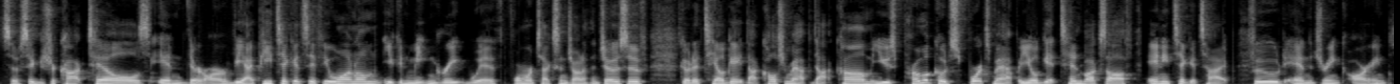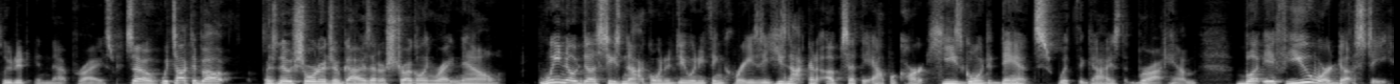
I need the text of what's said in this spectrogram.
So, signature cocktails, and there are VIP tickets if you want them. You can meet and greet with former Texan Jonathan Joseph. Go to tailgate.culturemap.com, use promo code SportsMap, and you'll get 10 bucks off any ticket type. Food and the drink are included in that price. So, we talked about there's no shortage of guys that are struggling right now. We know Dusty's not going to do anything crazy. He's not going to upset the apple cart. He's going to dance with the guys that brought him. But if you were Dusty,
